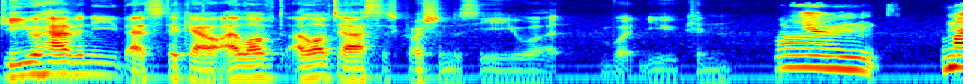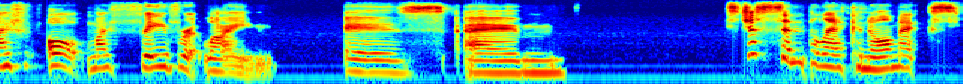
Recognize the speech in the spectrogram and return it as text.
Do you have any that stick out? I loved I love to ask this question to see what what you can. Um, my oh, my favorite line is um, it's just simple economics.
